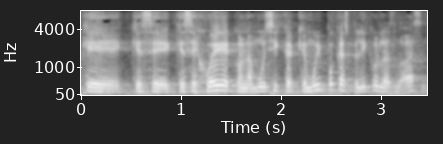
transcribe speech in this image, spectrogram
que, que, se, que se juegue con la música que muy pocas películas lo hacen,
